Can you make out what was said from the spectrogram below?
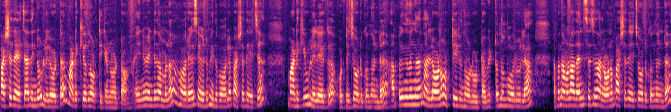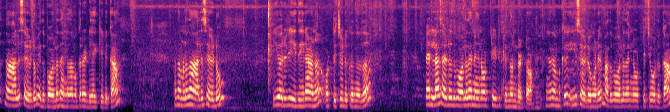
പശ തേച്ച് അതിന്റെ ഉള്ളിലോട്ട് മടക്കി ഒന്ന് ഒട്ടിക്കണം കേട്ടോ. അതിന് വേണ്ടി നമ്മൾ ഓരോ സൈഡും ഇതുപോലെ പശ തേച്ച് മടക്കി ഉള്ളിലേക്ക് ഒട്ടിച്ചു കൊടുക്കുന്നുണ്ട്. അപ്പോൾ ഇതിങ്ങനെ നല്ലോണം ഒട്ടിയിരുന്നോളൂ കേട്ടോ. വിട്ടൊന്നും പോരൂല. അപ്പോൾ നമ്മൾ അതനുസരിച്ച് നല്ലോണം പശ തേച്ച് കൊടുക്കുന്നുണ്ട്. നാല് സൈഡും ഇതുപോലെ തന്നെ നമുക്ക് റെഡിയാക്കി എടുക്കാം. അപ്പോൾ നമ്മൾ നാല് സൈഡും ഈ ഒരു രീതിയിലാണ് ഒട്ടിച്ചെടുക്കുന്നത്. അപ്പോൾ എല്ലാ സൈഡും ഇതുപോലെ തന്നെ ഇങ്ങനെ ഒട്ടിയിരിക്കുന്നുണ്ട് കേട്ടോ ഇനി നമുക്ക് ഈ സൈഡും കൂടെയും അതുപോലെ തന്നെ ഒട്ടിച്ച് കൊടുക്കാം.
